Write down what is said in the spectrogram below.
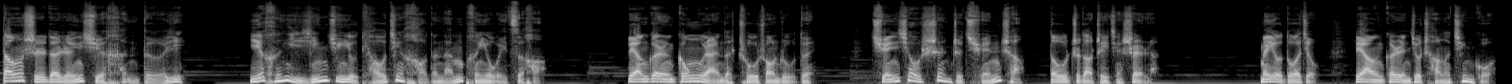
当时的任雪很得意，也很以英俊又条件好的男朋友为自豪。两个人公然的出双入对，全校甚至全场都知道这件事了。没有多久，两个人就成了禁果。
